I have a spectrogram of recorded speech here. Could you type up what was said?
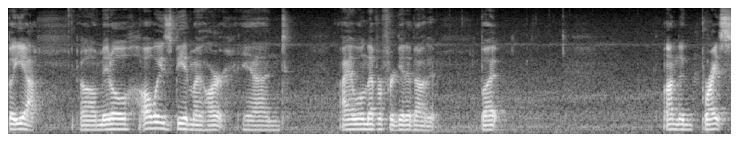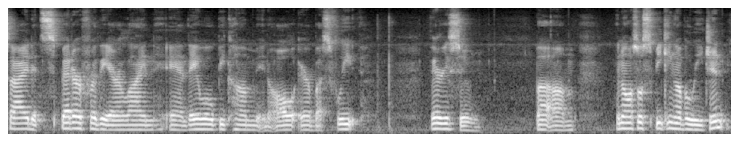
but yeah, um, it'll always be in my heart, and I will never forget about it. But on the bright side, it's better for the airline, and they will become an all Airbus fleet very soon. But um, and also speaking of Allegiant,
